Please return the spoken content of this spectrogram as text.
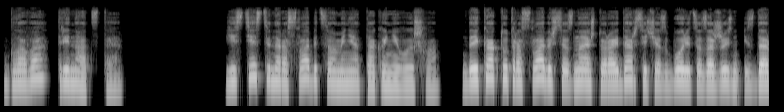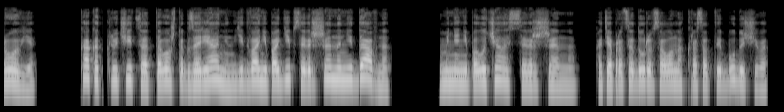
Глава 13. Естественно, расслабиться у меня так и не вышло. Да и как тут расслабишься, зная, что Райдар сейчас борется за жизнь и здоровье? Как отключиться от того, что Кзарианин едва не погиб совершенно недавно? У меня не получалось совершенно, хотя процедуры в салонах красоты будущего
